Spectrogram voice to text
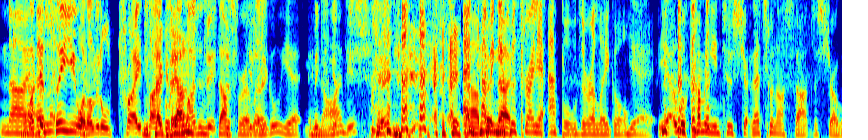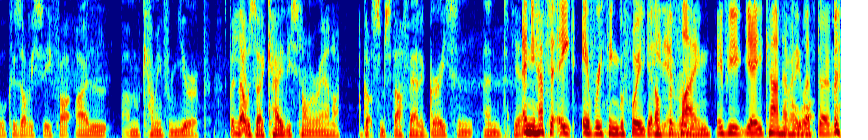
No, I can see you on a little tray You table. take it in out. front, guns and stuff just, are you know, illegal. yeah, and knives. dish. Yeah. and Uh, coming no. into Australia, apples are illegal. Yeah, yeah. Look, coming into Australia, that's when I start to struggle because obviously, if I, I am coming from Europe, but Yeah. that was okay this time around. I got some stuff out of Greece and and yeah, And you have to eat everything before you get Eat off the everything. plane. If you, yeah, you can't have Oh, any what? leftovers.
